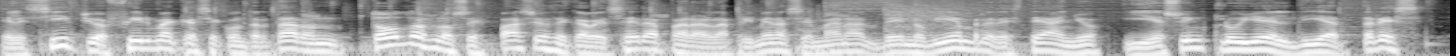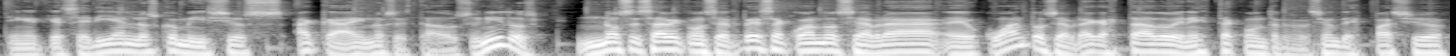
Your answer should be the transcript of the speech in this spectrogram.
El sitio afirma que se contrataron todos los espacios de cabecera para la primera semana de noviembre de este año y eso incluye el día 3 en el que serían los comicios acá en los Estados Unidos. No se sabe con certeza cuándo se habrá eh, cuánto se habrá gastado en esta contratación de espacio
